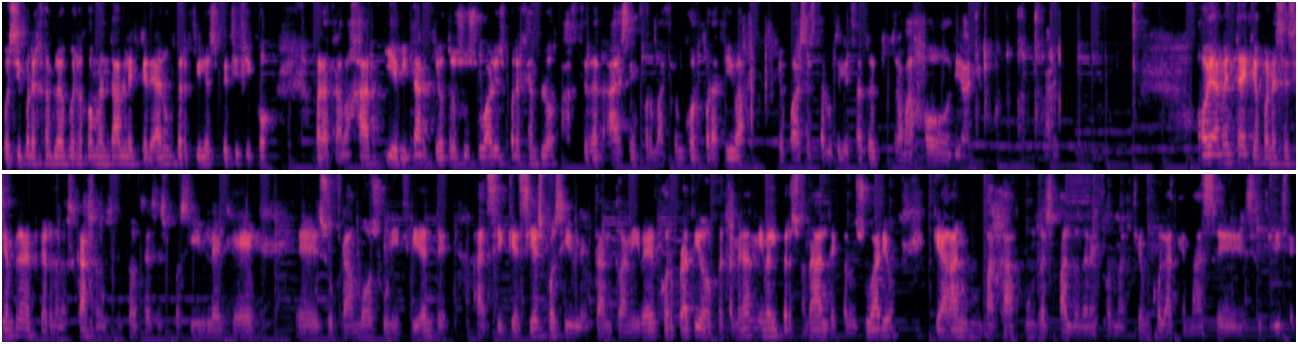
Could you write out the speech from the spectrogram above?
pues sí, por ejemplo, es muy recomendable crear un perfil específico para trabajar y evitar que otros usuarios, por ejemplo, accedan a esa información corporativa que puedas estar utilizando en tu trabajo diario. Obviamente hay que ponerse siempre en el peor de los casos, entonces es posible que eh, suframos un incidente. Así que si es posible, tanto a nivel corporativo, pero también a nivel personal de cada usuario, que hagan un backup, un respaldo de la información con la que más se utilice.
